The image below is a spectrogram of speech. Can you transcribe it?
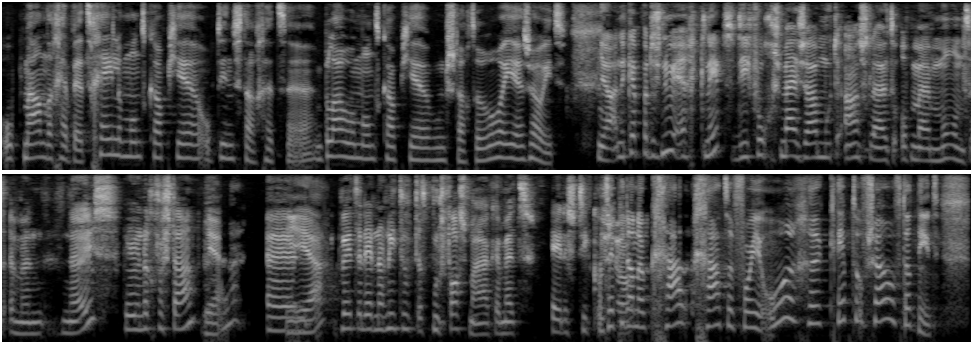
op maandag hebben we het gele mondkapje. Op dinsdag het eh, blauwe mondkapje. Woensdag de rode, zoiets. ja, en ik heb er dus nu een geknipt die volgens mij zou moeten aansluiten op mijn mond en mijn neus. Kun je nog verstaan? Ja. En Ja. Ik weet alleen nog niet hoe ik dat moet vastmaken met elastiek of Want heb je zo. dan ook ga- gaten voor je oren geknipt of zo? Of dat niet?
